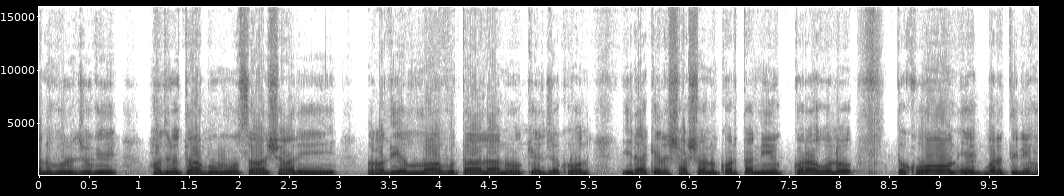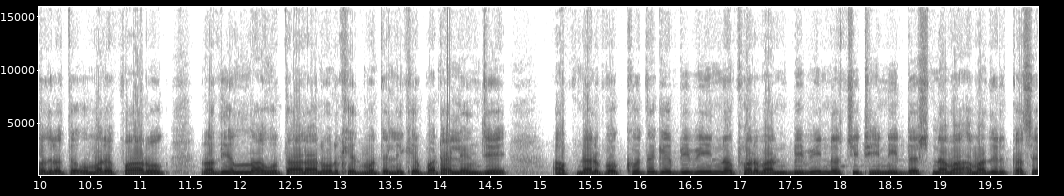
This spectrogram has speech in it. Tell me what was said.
আনহুর যুগে হজরত আবু মুসা আনহুকে যখন ইরাকের শাসনকর্তা নিয়োগ করা হলো, তখন একবার তিনি হজরত উমর ফারুক রাদিয়াল্লাহু তাআলা আনহুর খেদমতে লিখে পাঠাইলেন যে আপনার পক্ষ থেকে বিভিন্ন ফরমান, বিভিন্ন চিঠি, নির্দেশনামা আমাদের কাছে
